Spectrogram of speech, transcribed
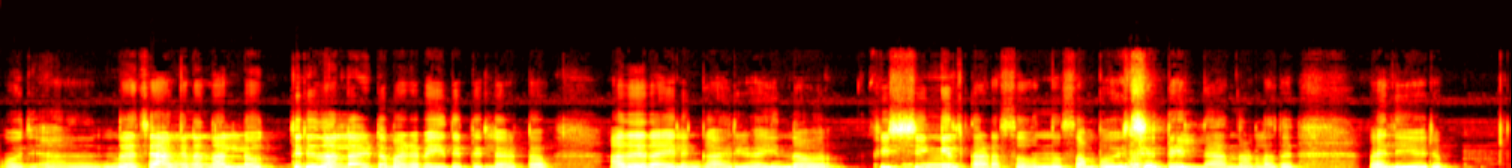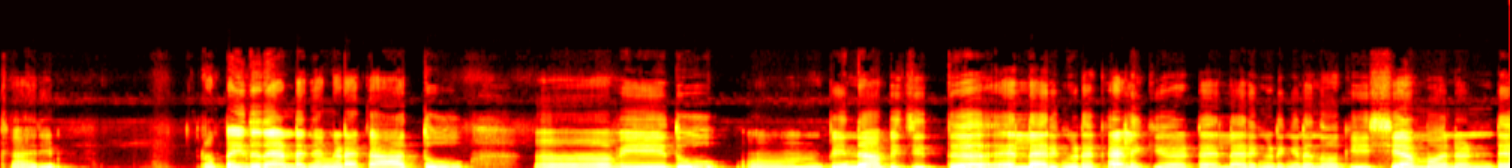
ഒരു എന്ന് വെച്ചാൽ അങ്ങനെ നല്ല ഒത്തിരി നല്ലതായിട്ട് മഴ പെയ്തിട്ടില്ല കേട്ടോ. അതേതായാലും കാര്യമായി. ഇന്ന് ഫിഷിങ്ങിൽ തടസ്സമൊന്നും സംഭവിച്ചിട്ടില്ല എന്നുള്ളത് വലിയൊരു കാര്യം. അപ്പം ഇത് വേണ്ട ഞങ്ങളുടെ കാത്തു വേദു പിന്നെ അഭിജിത്ത് എല്ലാവരും കൂടെ കളിക്കുക കേട്ടോ. എല്ലാവരും കൂടി ഇങ്ങനെ നോക്കി. ഇഷ്യാമോനുണ്ട്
